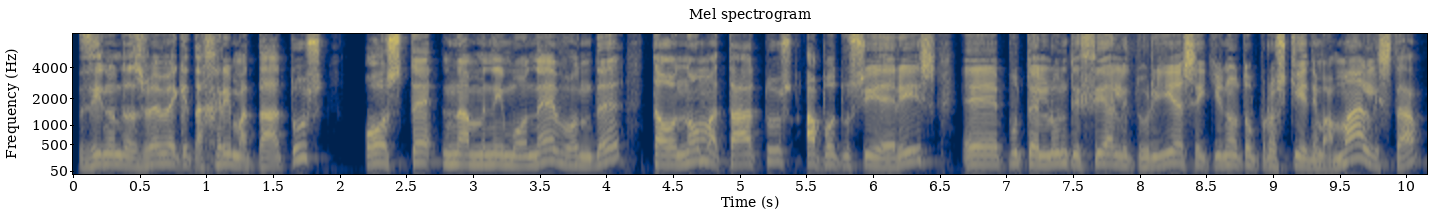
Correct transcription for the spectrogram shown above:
δίνοντας βέβαια και τα χρήματά τους, ώστε να μνημονεύονται τα ονόματά τους από τους ιερείς ε, που τελούν τη Θεία Λειτουργία σε εκείνο το προσκύνημα. Μάλιστα,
